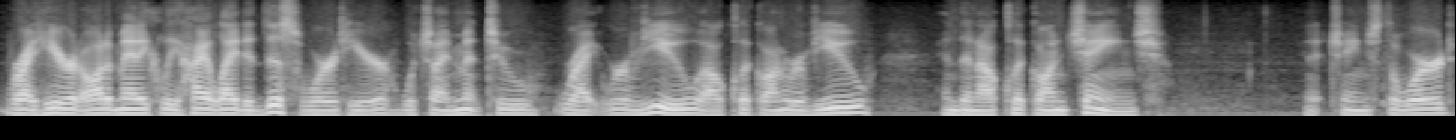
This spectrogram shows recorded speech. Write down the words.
Right here it automatically highlighted this word here which I meant to write review. I'll click on review and then I'll click on change. And it changed the word.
